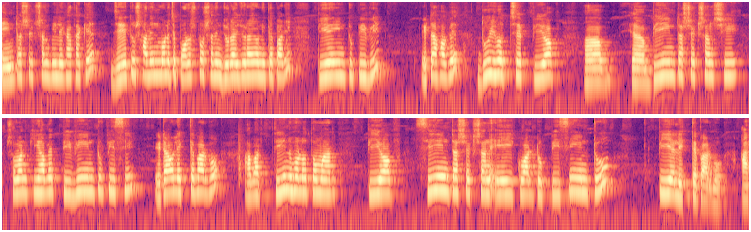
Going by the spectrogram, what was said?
A intersection B লেখা থাকে, যেহেতু স্বাধীন বলেছে, পরস্পর স্বাধীন, জোড়াই জোড়াইও নিতে পারি। পি এ ইন্টু পিবি এটা হবে। দুই হচ্ছে P of B intersection C সমান কি হবে? পিভি ইন্টু পিসি এটাও লিখতে পারব। আবার তিন হলো তোমার P of C intersection A equal to P C into P A লিখতে পারব। আর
